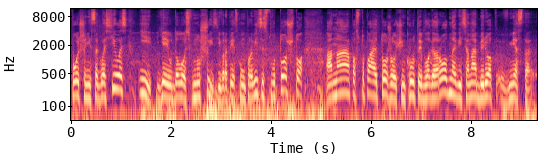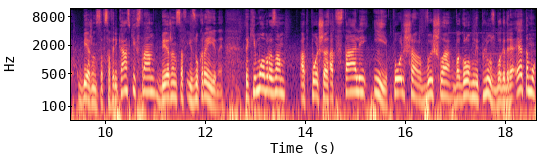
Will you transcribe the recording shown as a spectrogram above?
Польша не согласилась, и ей удалось внушить европейскому правительству то, что она поступает тоже очень круто и благородно, ведь она берет вместо беженцев с африканских стран беженцев из Украины. Таким образом, от Польши отстали, и Польша вышла в огромный плюс благодаря этому,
